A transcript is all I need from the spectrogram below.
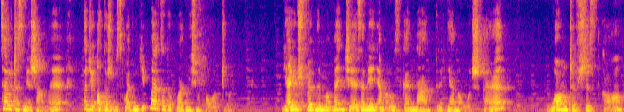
Cały czas mieszamy. Chodzi o to, żeby składniki bardzo dokładnie się połączyły. Ja już w pewnym momencie zamieniam rózgę na drewnianą łyżkę, łączę wszystko.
